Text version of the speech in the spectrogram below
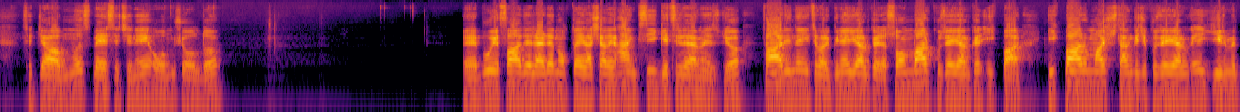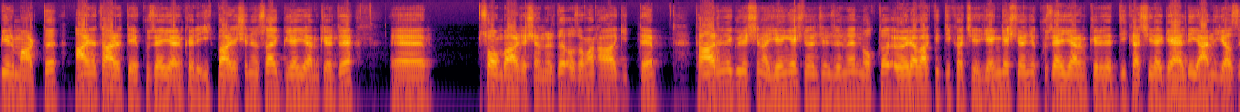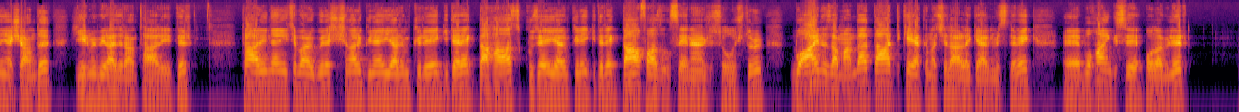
Cevabımız B seçeneği olmuş oldu. E, bu ifadelerde nokta ile aşağıdaki hangisi getirilemez diyor. Tarihinden itibaren Güney Yarımküre'de sonbahar, Kuzey Yarımküre'de ilkbahar. İlkbaharın başlangıcı Kuzey Yarımküre'de 21 Mart'tı. Aynı tarihte Kuzey Yarımküre'de ilkbahar yaşanıyorsa Güney Yarımküre'de e, sonbahar yaşanırdı. O zaman A gitti. Tarihinde güneşin yengeç dönünce üzerine nokta öğle vakti dik açı. Yengeç dönünce kuzey yarımkürede dik açıyla geldi. Yani yazın yaşandı. 21 Haziran tarihidir. Tarihinden itibaren güneş ışınları güney yarımküreye giderek daha az, kuzey yarımküreye giderek daha fazla ısı enerjisi oluşturur. Bu aynı zamanda daha dike yakın açılarla gelmesi demek. E, bu hangisi olabilir?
